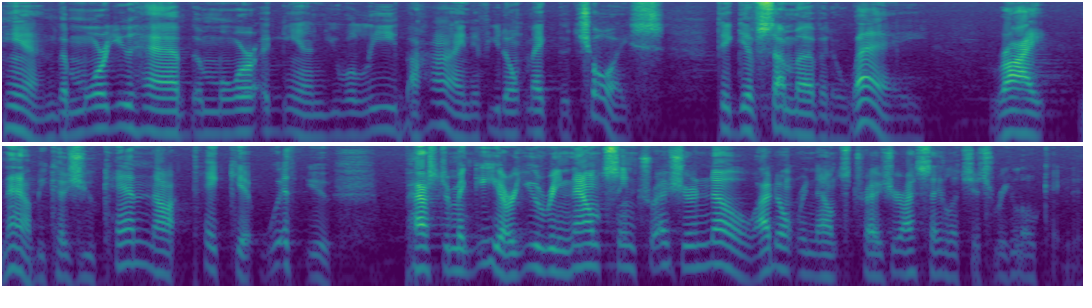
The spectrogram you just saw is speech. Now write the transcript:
hand. The more you have, the more again you will leave behind if you don't make the choice to give some of it away right now because you cannot take it with you. Pastor McGee, are you renouncing treasure? No, I don't renounce treasure. I say let's just relocate it.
